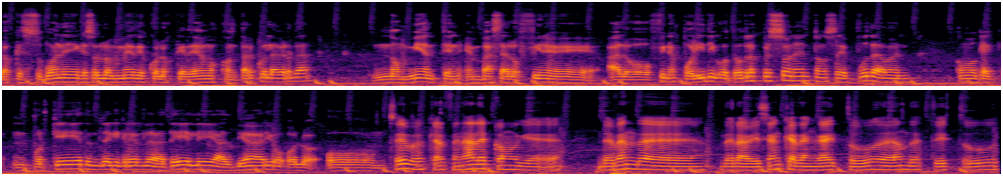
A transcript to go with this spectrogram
los que se supone que son los medios con los que debemos contar con la verdad nos mienten en base a los fines a los fines políticos de otras personas, entonces puta, como que ¿por qué tendría que creerle a la tele, al diario o lo o Sí, pues que al final es como que depende de la visión que tengáis tú, de dónde estés tú,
